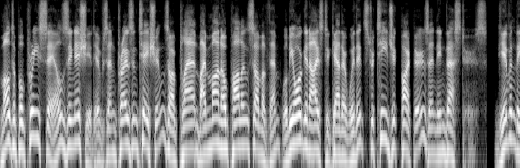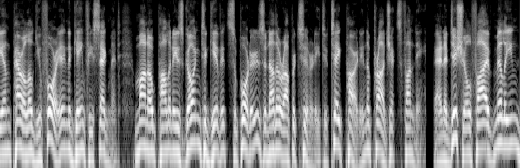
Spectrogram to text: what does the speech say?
Multiple pre-sales initiatives and presentations are planned by Monopolon Some of them will be organized together with its strategic partners and investors. Given the unparalleled euphoria in the GameFi segment, Monopolon is going to give its supporters another opportunity to take part in the project's funding. An additional $5 million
